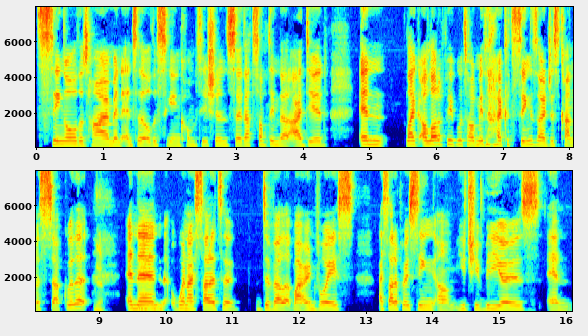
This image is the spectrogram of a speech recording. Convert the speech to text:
sing all the time and enter all the singing competitions. So that's something that I did. And like a lot of people told me that I could sing, so I just kind of stuck with it. Yeah. And Mm. then when I started to develop my own voice, I started posting um, YouTube videos and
